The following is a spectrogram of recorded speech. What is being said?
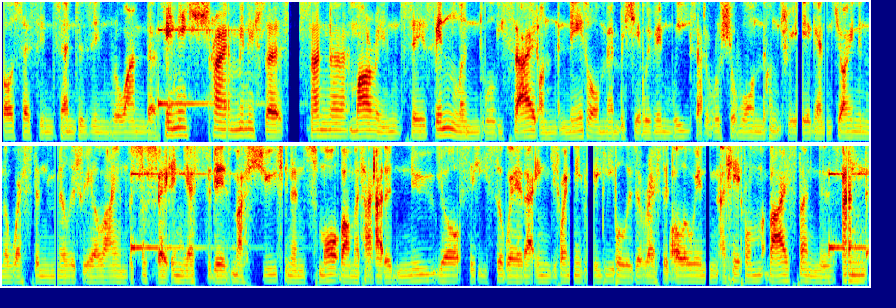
processing centres in Rwanda. Finnish Prime Minister Sanna Marin says Finland will decide on NATO membership within weeks after Russia warned the country against joining the Western Military Alliance. The suspect in yesterday's mass shooting and smoke bomb attack at a New York City subway that injured 23 people is arrested following a tip from bystanders. And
